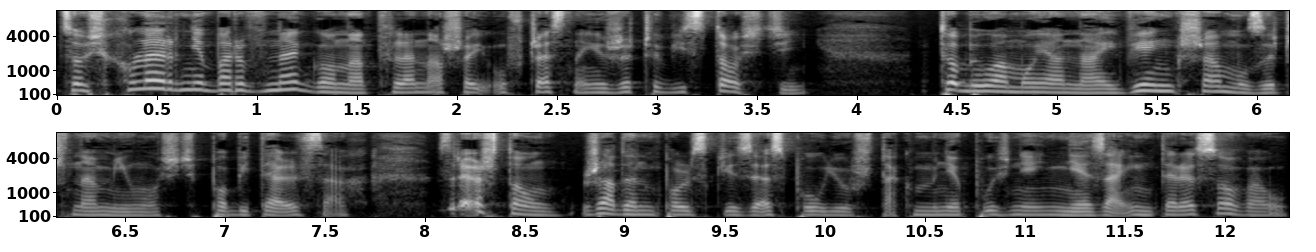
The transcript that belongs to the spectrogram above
coś cholernie barwnego na tle naszej ówczesnej rzeczywistości – to była moja największa muzyczna miłość po Beatlesach. Zresztą żaden polski zespół już tak mnie później nie zainteresował.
